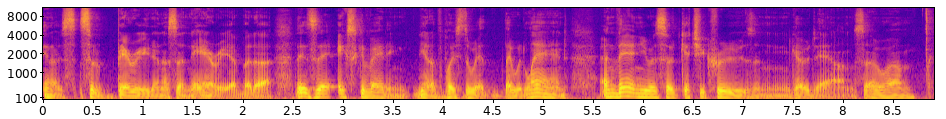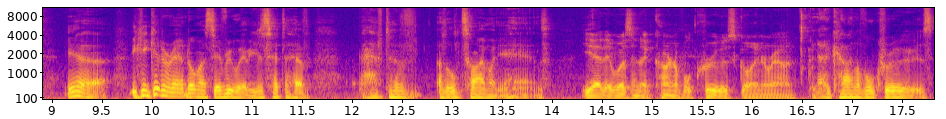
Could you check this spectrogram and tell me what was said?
you know, it's sort of buried in a certain area, but uh, there's the excavating, you know, the places where they would land. And then you would sort of get your crews and go down. So, um, yeah, you could get around almost everywhere, but you just had to have, have to have a little time on your hands. Yeah, there wasn't a carnival cruise going around. No carnival cruise.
